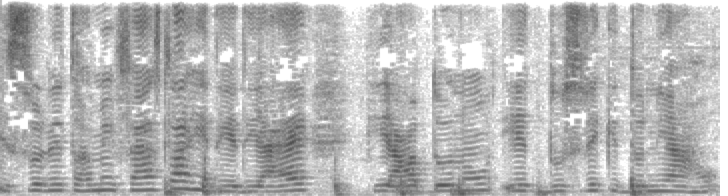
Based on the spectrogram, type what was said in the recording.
ईश्वर ने तो हमें फैसला ही दे दिया है कि आप दोनों एक दूसरे की दुनिया हो।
